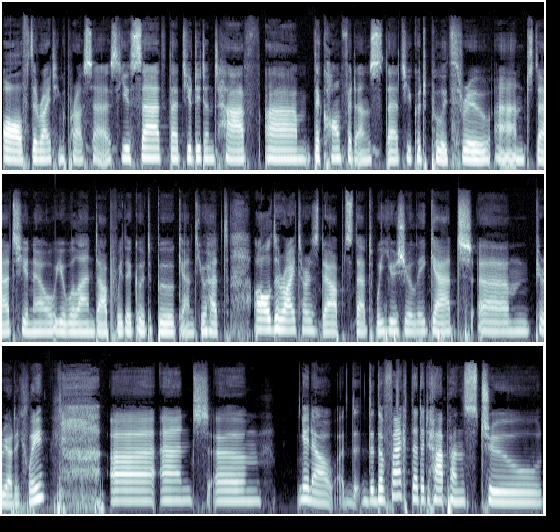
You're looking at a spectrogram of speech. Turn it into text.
of the writing process. You said that you didn't have um, the confidence that you could pull it through and that you know you will end up with a good book and you had all the writer's doubts that we usually get um, periodically, uh, and. Um, you know the, the fact that it happens to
